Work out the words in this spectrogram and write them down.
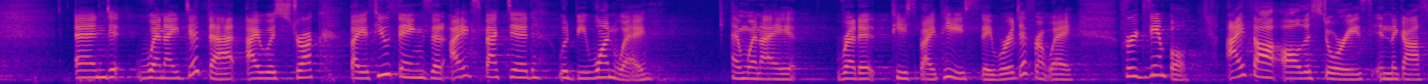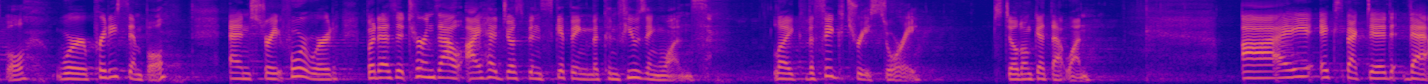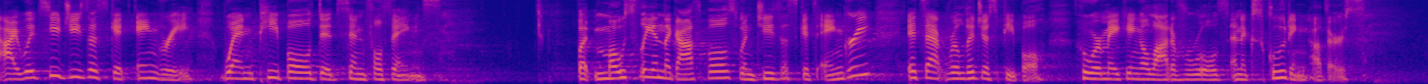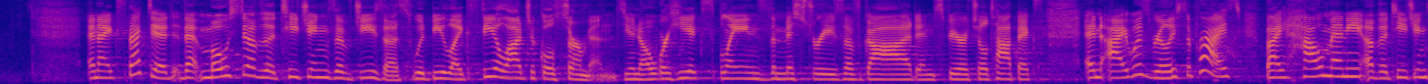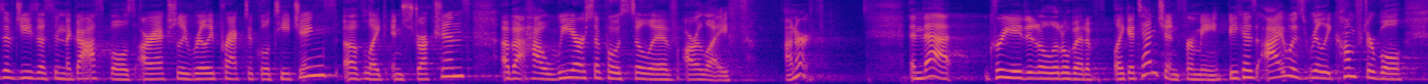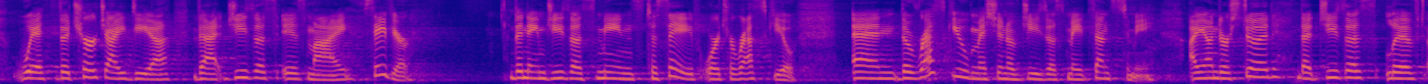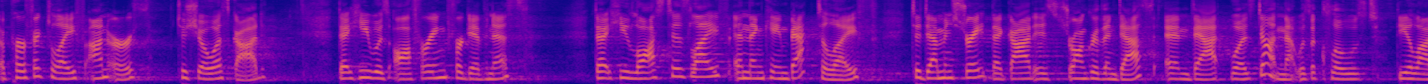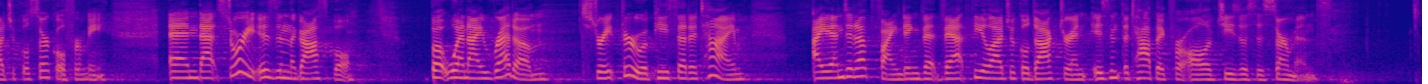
And when I did that, I was struck by a few things that I expected would be one way. And when I read it piece by piece, they were a different way. For example, I thought all the stories in the Gospel were pretty simple and straightforward, but as it turns out, I had just been skipping the confusing ones like the fig tree story. Still don't get that one. I expected that I would see Jesus get angry when people did sinful things. But mostly in the Gospels, when Jesus gets angry, it's at religious people who are making a lot of rules and excluding others. And I expected that most of the teachings of Jesus would be like theological sermons, you know, where he explains the mysteries of God and spiritual topics. And I was really surprised by how many of the teachings of Jesus in the Gospels are actually really practical teachings of like instructions about how we are supposed to live our life on earth. And that created a little bit of like attention for me because I was really comfortable with the church idea that Jesus is my savior. The name Jesus means to save or to rescue. And the rescue mission of Jesus made sense to me. I understood that Jesus lived a perfect life on earth to show us God, that he was offering forgiveness, that he lost his life and then came back to life to demonstrate that God is stronger than death, and that was done. That was a closed theological circle for me. And that story is in the gospel. But when I read them straight through, a piece at a time, I ended up finding that that theological doctrine isn't the topic for all of Jesus' sermons.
